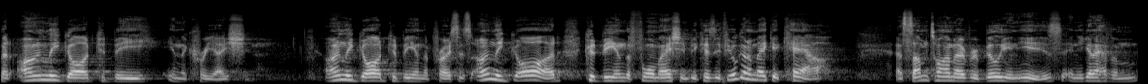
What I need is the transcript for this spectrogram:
but only God could be in the creation. Only God could be in the process. Only God could be in the formation. Because if you're going to make a cow at some time over a billion years and you're going to have a,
